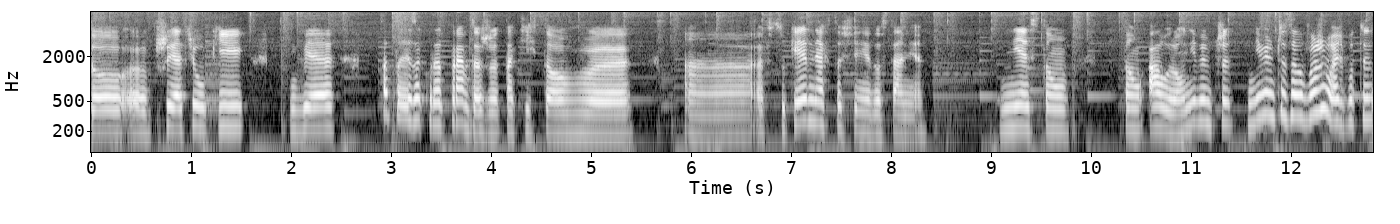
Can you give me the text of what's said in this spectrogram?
do e, przyjaciółki, mówię, a to jest akurat prawda, że takich to w, e, w cukierniach to się nie dostanie. Nie z tą, tą aurą. Nie wiem, czy, nie wiem, czy zauważyłaś, bo ty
